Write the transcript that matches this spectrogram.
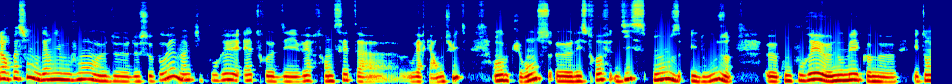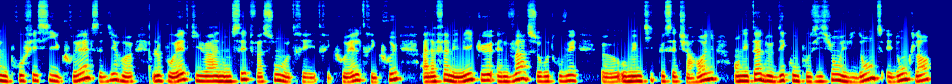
Alors passons au dernier mouvement, heu, de ce poème, hein, qui pourrait être des vers 37 à au vers 48. En l'occurrence, heu, les strophes 10, 11 et 12, heu, qu'on pourrait, nommer comme, étant une prophétie cruelle, c'est-à-dire, le poète qui va annoncer de façon, très très cruelle, très crue à la femme aimée qu'elle va se retrouver, heu, au même titre que cette charogne, en état de décomposition évidente et donc là,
